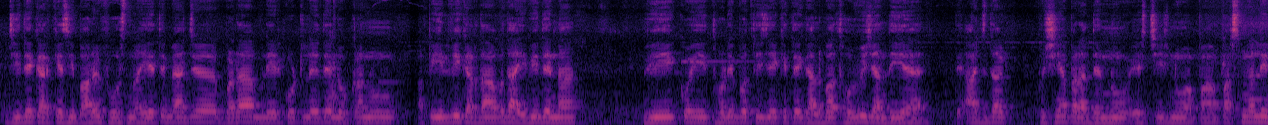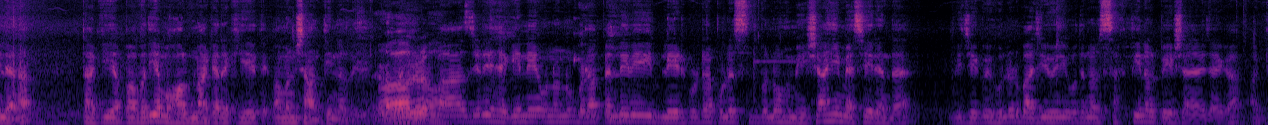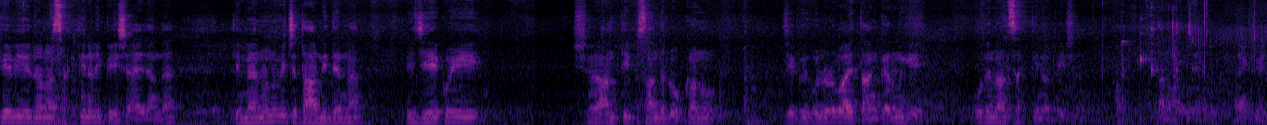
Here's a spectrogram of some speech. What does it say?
ਜਿਹਦੇ ਕਰਕੇ ਅਸੀਂ ਬਾਹਰੋਂ ਹੀ ਫੋਰਸ ਮੰਗਾਈ ਹੈ ਤੇ ਮੈਂ ਅੱਜ ਬੜਾ ਮਲੇਰਕੋਟਲੇ ਦੇ ਲੋਕਾਂ ਨੂੰ ਅਪੀਲ ਵੀ ਕਰਦਾ, ਵਧਾਈ ਵੀ ਦਿੰਦਾ। ਵੀ ਕੋਈ ਥੋੜੀ ਬਹੁਤੀ ਜੇ ਕਿਤੇ ਗੱਲਬਾਤ ਹੋ ਵੀ ਜਾਂਦੀ ਹੈ ਤੇ ਅੱਜ ਦਾ ਖੁਸ਼ੀਆਂ ਭਰਾ ਦਿਨ ਨੂੰ ਇਸ ਚੀਜ਼ ਨੂੰ ਆਪਾਂ ਪਰਸਨਲੀ ਲੈਣਾ ਤਾਂ ਕਿ ਆਪਾਂ ਵਧੀਆ ਮਾਹੌਲ ਬਣਾ ਕੇ ਰੱਖੀਏ ਤੇ ਅਮਨ ਸ਼ਾਂਤੀ ਨਾਲ ਰਹੀਏ। ਬਾਜ਼ ਜਿਹੜੇ ਹੈਗੇ ਨੇ ਉਹਨਾਂ ਨੂੰ ਬੜਾ ਪਹਿਲੇ ਵੀ ਬਲੇਡਕੋਟਰਾ ਪੁਲਿਸ ਵੱਲੋਂ ਹਮੇਸ਼ਾ ਹੀ ਮੈਸੇਜ ਰਹਿੰਦਾ ਹੈ ਵੀ ਜੇ ਕੋਈ ਹੁੱਲੜਬਾਜੀ ਹੋਈ ਉਹਦੇ ਨਾਲ ਸਖਤੀ ਨਾਲ ਪੇਸ਼ ਆਇਆ ਜਾਏਗਾ। ਅੱਗੇ ਵੀ ਉਹਨਾਂ ਨਾਲ ਸਖਤੀ ਨਾਲ ਹੀ ਪੇਸ਼ ਆਇਆ ਜਾਂਦਾ ਤੇ ਮੈਂ ਉਹਨਾਂ ਨੂੰ ਵੀ ਚੇਤਾਵਨੀ ਦੇਣਾ ਵੀ ਜੇ ਕੋਈ ਸ਼ਾਂਤੀ ਪਸੰਦ ਲੋਕਾਂ ਨੂੰ ਜੇ ਕੋਈ ਹੁੱਲੜਬਾਜ਼ ਤੰਗ ਕਰਨਗੇ ਉਹਦੇ ਨਾਲ ਸਖਤੀ ਨਾਲ ਪੇਸ਼ ਆਉਣਾ ਧੰਨਵਾਦ ਜੀ। Thank you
